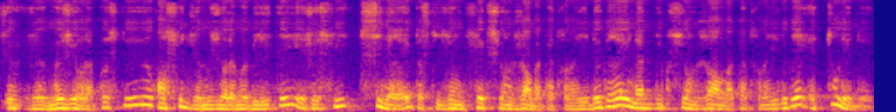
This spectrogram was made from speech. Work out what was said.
Je, mesure la posture, ensuite je mesure la mobilité et je suis sidéré parce qu'ils ont une flexion de jambe à 90 degrés, une abduction de jambe à 90 degrés et tous les deux.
